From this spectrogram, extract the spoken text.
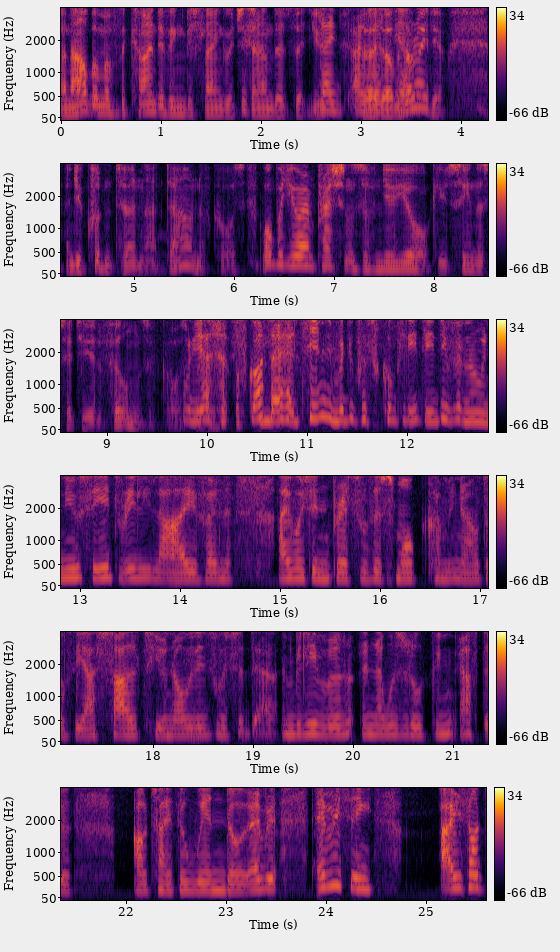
an album of the kind of English language standards that you heard was, over yeah. the radio. And you couldn't turn that down, of course. What were your impressions of New York? You'd seen the city in films, of course. Well, yes, of course I had seen it, but it was completely different when you see it really live. And I was impressed with the smoke coming out of the asphalt, you know, it was uh, And I was looking after outside the window, every everything. I thought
